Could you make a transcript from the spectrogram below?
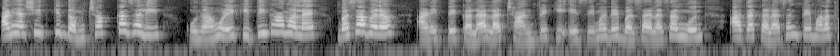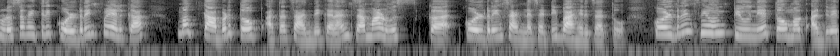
आणि अशी इतकी दमछाक झाली? उन्हामुळे किती घाम आलाय. बसा बरं. आणि ते कलाला छानपैकी ए सीमध्ये बसायला सांगून आता कला सांगते मला थोडंसं काहीतरी कोल्ड्रिंक मिळेल का? मग ताबडतोब आता चांदेकरांचा माणूस क कोल्ड्रिंक्स आणण्यासाठी बाहेर जातो. कोल्ड्रिंक्स घेऊन पिऊन येतो मग अद्वैत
